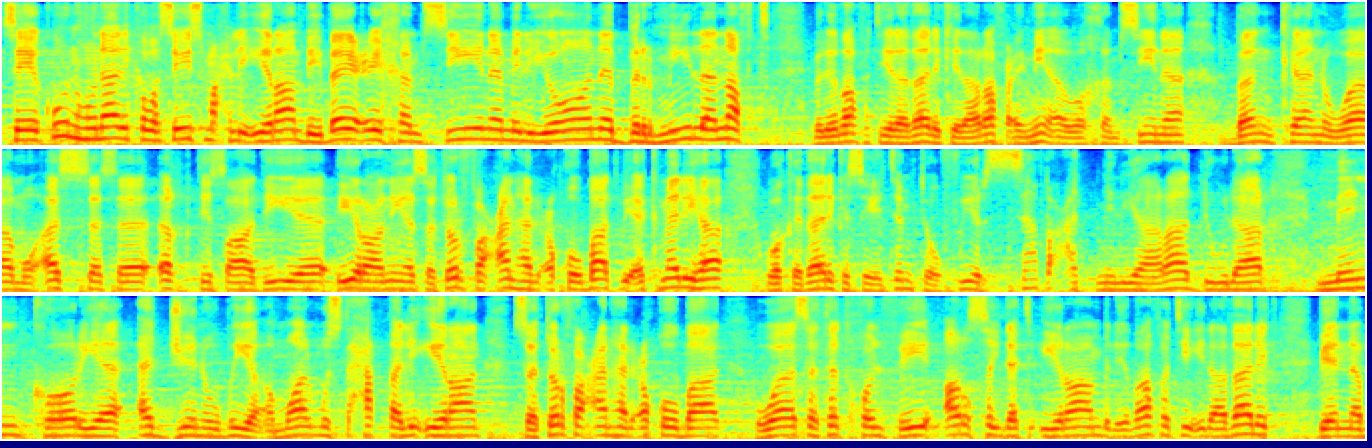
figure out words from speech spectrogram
سيكون هنالك وسيسمح لإيران ببيع 50 مليون برميل نفط بالإضافة إلى ذلك إلى رفع 150 بنكا ومؤسسة اقتصادية. إيرانية سترفع عنها العقوبات بأكملها وكذلك سيتم توفير 7 مليارات دولار من كوريا الجنوبية. أموال مستحقة لإيران سترفع عنها العقوبات وستدخل في أرصدة إيران بالإضافة إلى ذلك بأن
